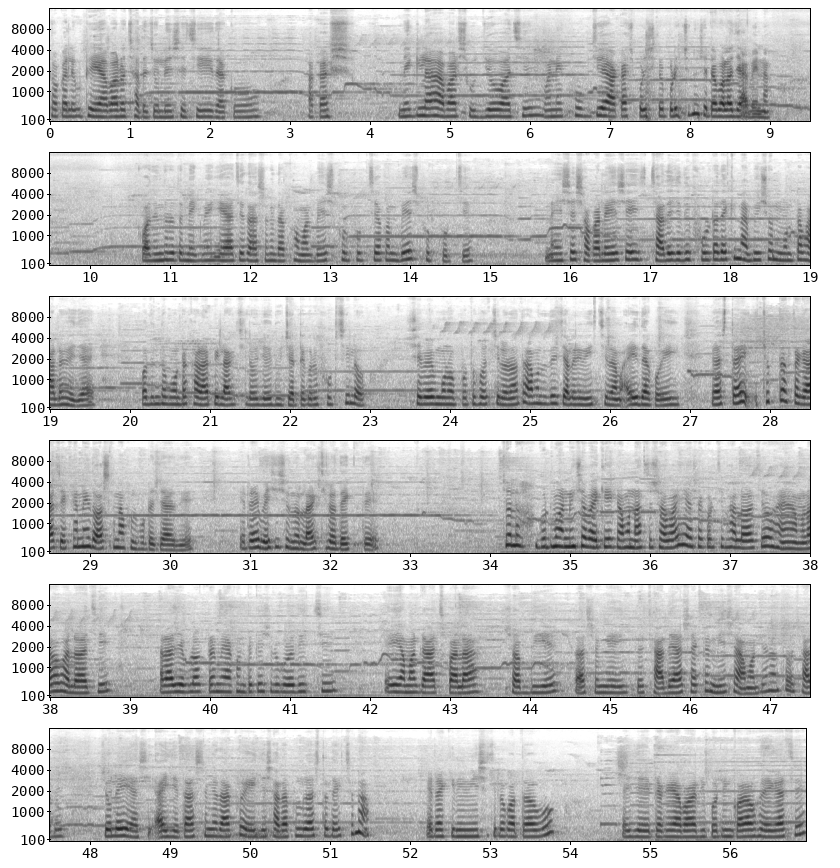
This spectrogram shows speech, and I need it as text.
সকালে উঠে আবারও ছাদে চলে এসেছি। দেখো, আকাশ মেঘলা, আবার সূর্যও আছে। মানে খুব যে আকাশ পরিষ্কার পরিচ্ছন্ন সেটা বলা যাবে না। কদিন ধরে তো মেঘ মেঘে আছে, তার সঙ্গে দেখো আমার বেশ ফুল ফুটছে, এখন বেশ ফুল ফুটছে। মানে এসে সকালে এসেই ছাদে যদি ফুলটা দেখি না, ভীষণ মনটা ভালো হয়ে যায়। কদিন তো মনটা খারাপই লাগছিল যে দু চারটে করে ফুটছিল সেভাবে মনোপ্রত হচ্ছিল না। তার মধ্যে দিয়ে চালিয়ে নিচ্ছিলাম। এই দেখো, এই গাছটায় ছোট্ট একটা গাছ, এখানেই দশখানা ফুল ফুটেছে আজকে। এটাই বেশি সুন্দর লাগছিল দেখতে। চলো গুড মর্নিং সবাইকে। কেমন আছো সবাই? আশা করছি ভালো আছো। হ্যাঁ আমরাও ভালো আছি। আর আজ এই ব্লগটা আমি এখন থেকে শুরু করে দিচ্ছি। এই আমার গাছপালা সব দিয়ে। তার সঙ্গে এই তো ছাদে আসা একটা নেশা। আমার জানো তো, ছাদে চলেই আসি। এই যে, তার সঙ্গে দেখো এই যে সাদা ফুল গাছটা দেখছ না? এটা কিনে নিয়ে এসেছিল কর্তাবাবু। এই যে এটাকে আবার রিপোর্টিং করাও হয়ে গেছে।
